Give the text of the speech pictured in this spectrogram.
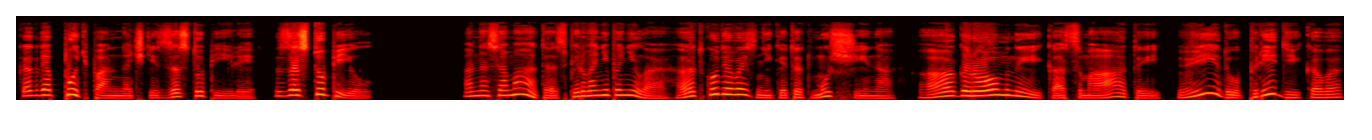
когда путь панночки заступили. Заступил. Она сама-то сперва не поняла, откуда возник этот мужчина. Огромный, косматый, виду предикого.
